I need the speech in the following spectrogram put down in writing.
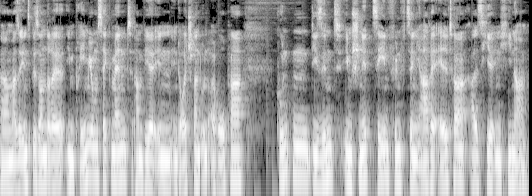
Ähm, also insbesondere im Premium-Segment haben wir in, in Deutschland und Europa Kunden, die sind im Schnitt 10, 15 Jahre älter als hier in China.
